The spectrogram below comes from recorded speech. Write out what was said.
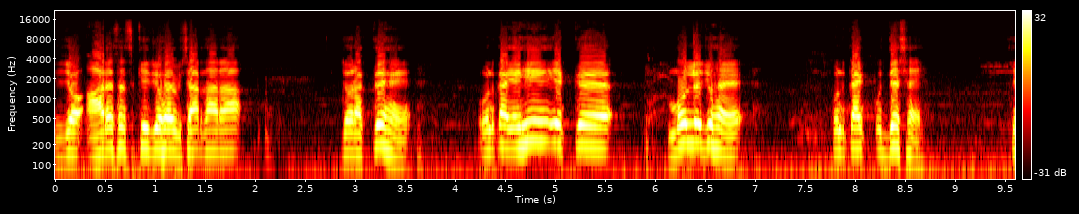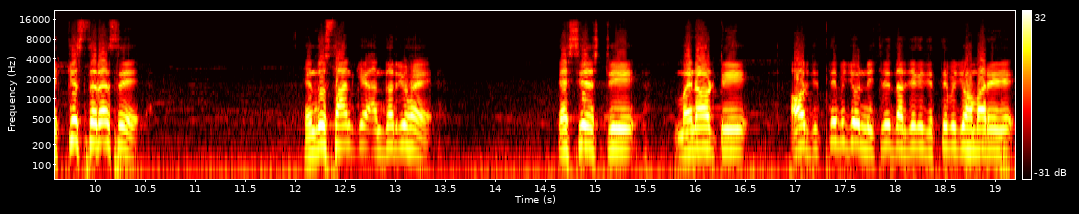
जो आरएसएस की जो है विचारधारा जो रखते हैं उनका यही एक मूल्य जो है, उनका एक उद्देश्य है कि किस तरह से हिंदुस्तान के अंदर जो है S C S T minority और जितने भी जो निचले दर्जे के जितने भी जो हमारे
